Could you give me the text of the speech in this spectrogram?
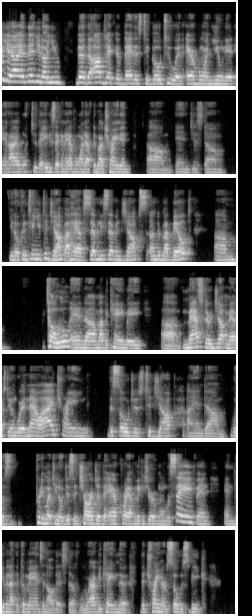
yeah, and then you know you the the object of that is to go to an airborne unit and i went to the 82nd airborne after my training um, and just um, you know continue to jump. I have 77 jumps under my belt um, total, and um, I became a uh, master jump master, and where now I trained the soldiers to jump and um, was pretty much you know just in charge of the aircraft making sure everyone was safe and and giving out the commands and all that stuff where i became the the trainer so to speak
